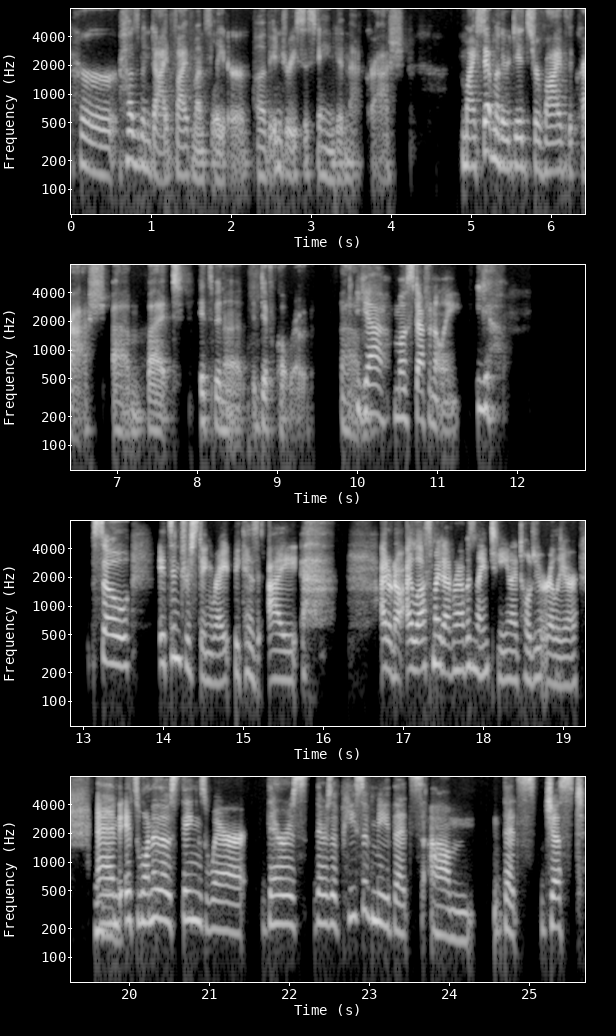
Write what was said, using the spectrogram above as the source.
her husband died five months later of injuries sustained in that crash. My stepmother did survive the crash, um, but it's been a, a difficult road. Um, yeah, most definitely. Yeah. So it's interesting, right? Because I, I don't know. I lost my dad when I was 19. I told you earlier, mm-hmm. and it's one of those things where there's there's a piece of me that's um that's just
